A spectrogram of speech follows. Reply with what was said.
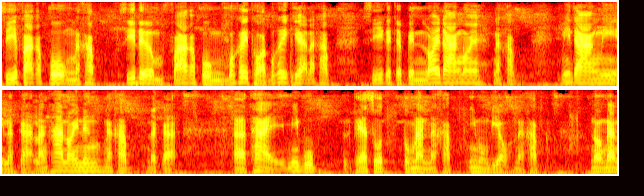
สีฟ้ากระโปรงนะครับสีเดิมฟ้ากระโปรงบ่เคยถอดบ่เคยแกะนะครับ สีก็จะเป็นรอยด่างหน่อยนะครับ มีดางนี่แล้วก็หลังคาหน่อยหนึงนะครับแล้วก็อ่าท้ายมีบุบแผลสดตรงนั้นนะครับนี่มองเดียวนะครับ นอกนั้น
